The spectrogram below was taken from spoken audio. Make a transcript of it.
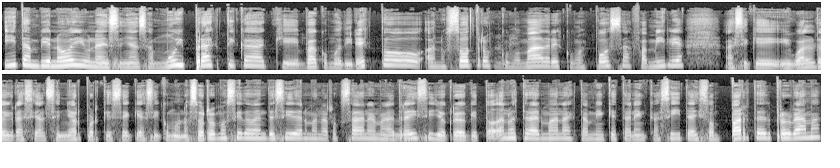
y también hoy una enseñanza muy práctica que va como directo a nosotros como madres, como esposas, familia. Así que igual doy gracias al Señor porque sé que así como nosotros hemos sido bendecidas, hermana Roxana, hermana Tracy, yo creo que todas nuestras hermanas también que están en casita y son parte del programa,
